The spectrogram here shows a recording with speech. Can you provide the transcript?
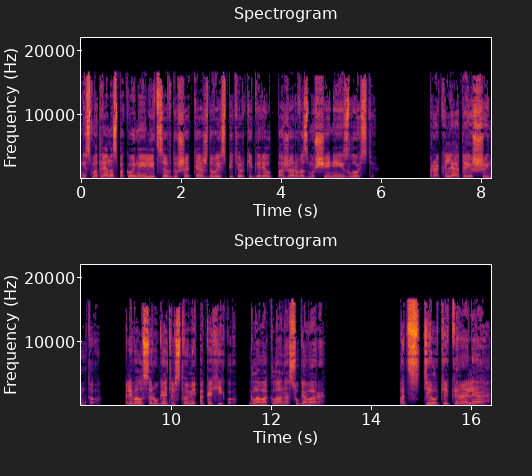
Несмотря на спокойные лица, в душе каждого из пятерки горел пожар возмущения и злости. «Проклятые Шинто!» — плевался ругательствами Акахико, глава клана Сугавара. «Подстилки короля!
